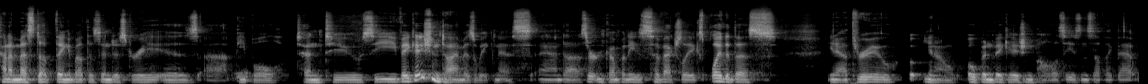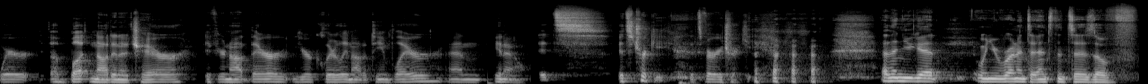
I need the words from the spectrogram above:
kind of messed up thing about this industry is uh, people tend to see vacation time as weakness. And uh, certain companies have actually exploited this you know, through, you know, open vacation policies and stuff like that, where a butt not in a chair, if you're not there, you're clearly not a team player. And, you know, it's, it's tricky. It's very tricky. and then you get, when you run into instances of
